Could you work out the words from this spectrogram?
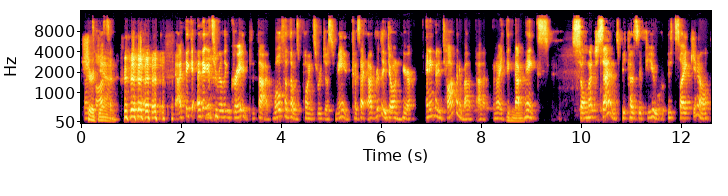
sure can. I think I think it's really great that, that both of those points were just made because I, I really don't hear anybody talking about that, and I think that makes so much sense because if you, it's like you know,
